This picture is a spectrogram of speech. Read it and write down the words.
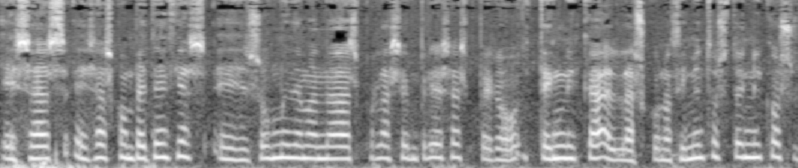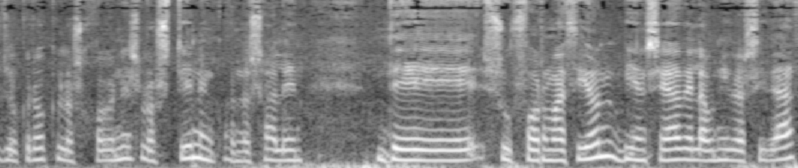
Esas, esas competencias eh, son muy demandadas por las empresas, pero técnica, los conocimientos técnicos yo creo que los jóvenes los tienen cuando salen de su formación, bien sea de la universidad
